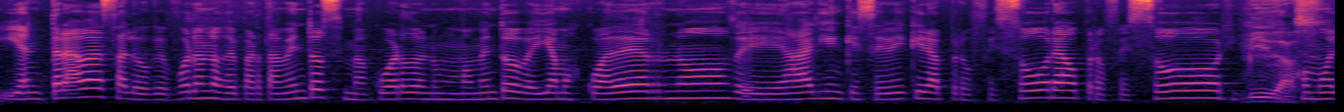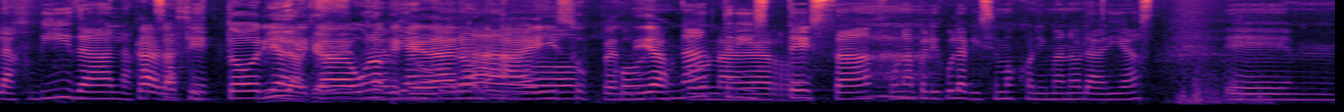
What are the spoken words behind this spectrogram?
Y entrabas a lo que fueron los departamentos y me acuerdo en un momento veíamos cuadernos de alguien que se ve que era profesora o profesor. y Vidas. Como las vidas, las Claro, cosas las que historias de que cada uno que habían quedaron ahí suspendidas con una por una guerra. tristeza. Fue una película que hicimos con Imanol Arias eh,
